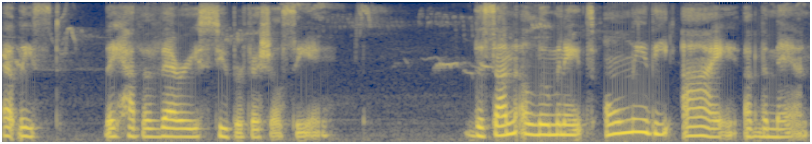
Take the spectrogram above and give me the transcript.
At least, they have a very superficial seeing. The sun illuminates only the eye of the man,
